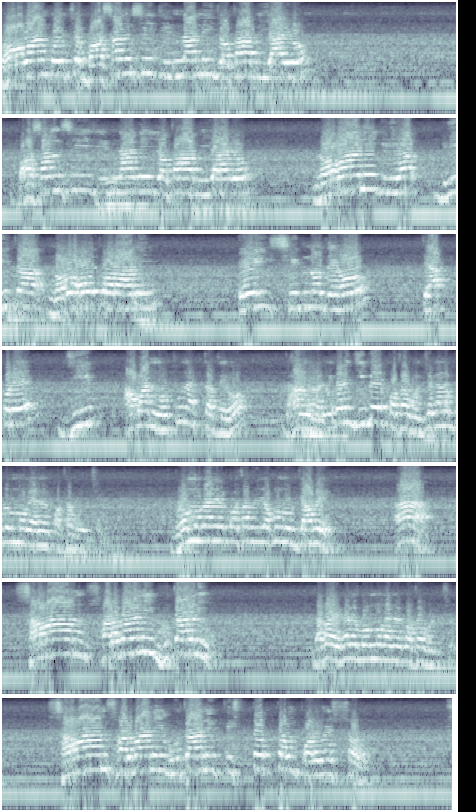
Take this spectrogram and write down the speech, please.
ভগবান বলছে বাসাংসি জিন্নানি যথা বিয়ায়। বাসাংসি জিন্নানি যথা বিয়ায়। নবানি গৃহা গৃহীতা নরহ পরাণী এই শীর্ণ দেহ ত্যাগ করে জীব আবার নতুন একটা দেহ ধারণ করে। এখানে জীবের কথা বলছে এখানে ব্রহ্মজ্ঞানের কথা বলছে। ব্রহ্মজ্ঞানের কথাতে যখন ও যাবে হ্যাঁ সামাম সর্বাণী ভূতানি। দেখো এখানে ব্রহ্মজ্ঞানের কথা বলছে। সামাম সর্বাণী ভূতানি তিস্তোত্তম পরমেশ্বর।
